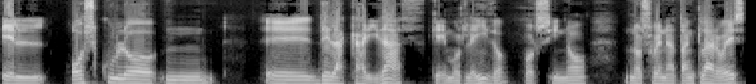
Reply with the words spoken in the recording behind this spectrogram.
El ósculo mm, eh, de la caridad que hemos leído, por si no nos suena tan claro, es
